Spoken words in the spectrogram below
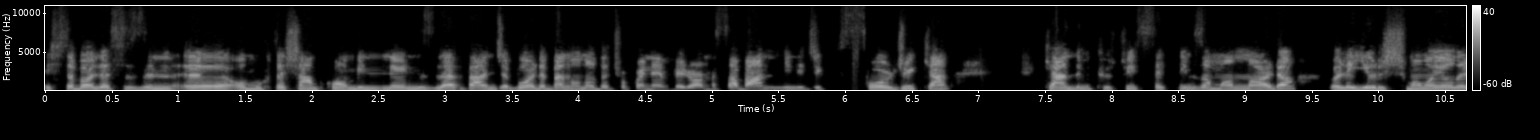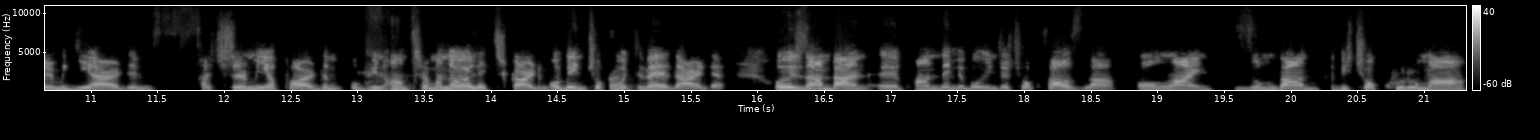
işte böyle sizin e, o muhteşem kombinlerinizle bence bu arada ben ona da çok önem veriyorum. Mesela ben minicik sporcuyken kendimi kötü hissettiğim zamanlarda böyle yarışma mayolarımı giyerdim saçlarımı yapardım. O gün antrenmana öyle çıkardım. O beni çok motive ederdi. O yüzden ben e, pandemi boyunca çok fazla online, Zoom'dan birçok kuruma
